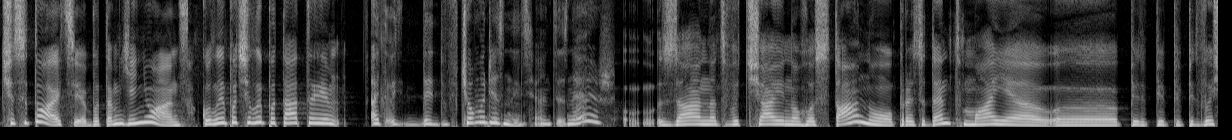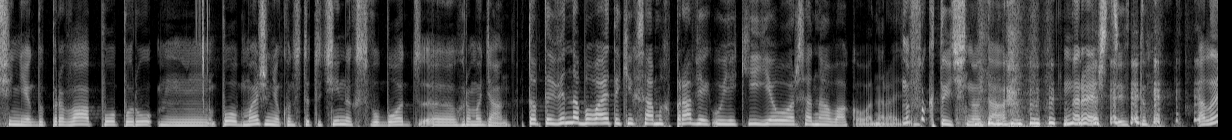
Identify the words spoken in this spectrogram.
чи ситуація, бо там є нюанс. Коли почали питати. А в чому різниця? Ти знаєш? За надзвичайного стану президент має е, під, під, підвищені якби права по пору по обмеженню конституційних свобод е, громадян. Тобто він набуває таких самих прав, як у які є у Арсена Авакова наразі. Ну фактично, так. Нарешті. Але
